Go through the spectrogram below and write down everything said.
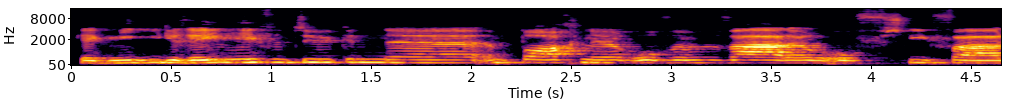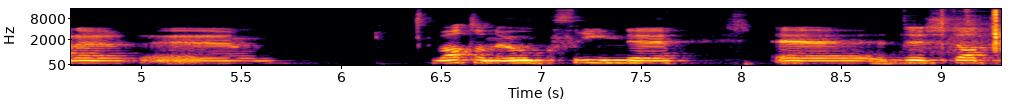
Kijk, niet iedereen heeft natuurlijk een, eh, een partner of een vader of stiefvader. ehm, wat dan ook, vrienden. Eh, dus dat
